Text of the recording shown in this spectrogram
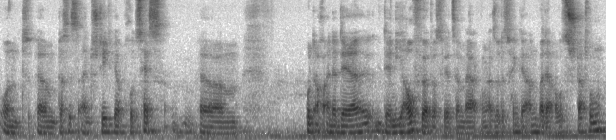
Und ähm, das ist ein stetiger Prozess. Ähm, und auch einer, der, der nie aufhört, was wir jetzt ja merken. Also das fängt ja an bei der Ausstattung,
